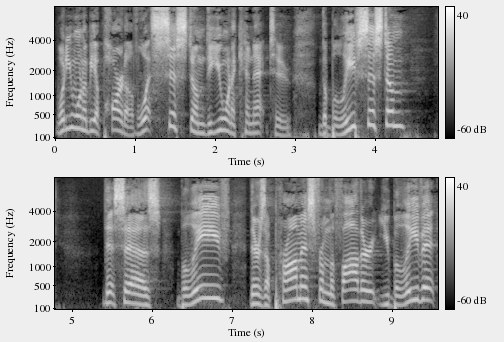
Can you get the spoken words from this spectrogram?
what do you want to be a part of? What system do you want to connect to? The belief system that says believe there's a promise from the Father, you believe it,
